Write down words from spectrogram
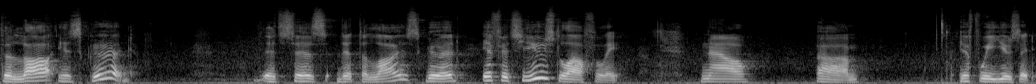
the law is good. It says that the law is good if it's used lawfully. Now, um, if we use it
